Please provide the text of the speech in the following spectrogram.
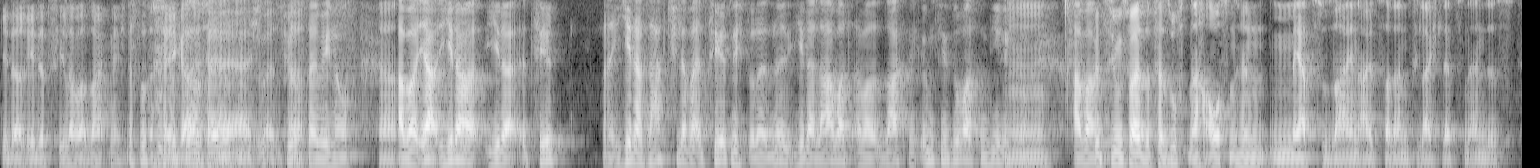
Jeder redet viel, aber sagt nichts. Das ist, das egal. dasselbe, ja, ich weiß. führt Ja. aufs selbe hinaus. Aber ja, jeder, jeder erzählt oder jeder sagt viel, aber erzählt nichts oder ne, jeder labert, aber sagt nicht. Irgendwie sowas in die Richtung. Mhm. Aber Beziehungsweise versucht nach außen hin mehr zu sein, als er dann vielleicht letzten Endes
